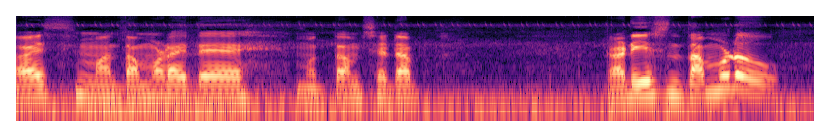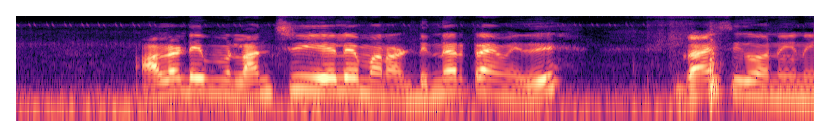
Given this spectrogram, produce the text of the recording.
వాయిస్ మా తమ్ముడు అయితే మొత్తం సెటప్ రెడీ చేసిన తమ్ముడు ఆల్రెడీ లంచ్ చేయలే మనం డిన్నర్ టైం ఇది. గాయస్ ఇగో నేను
